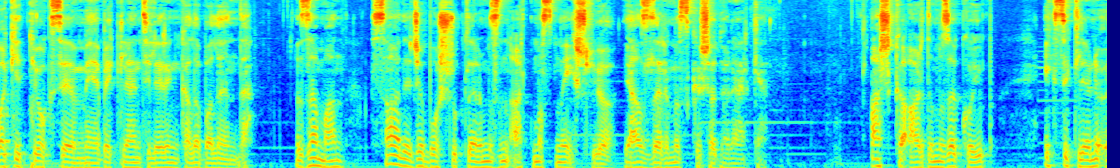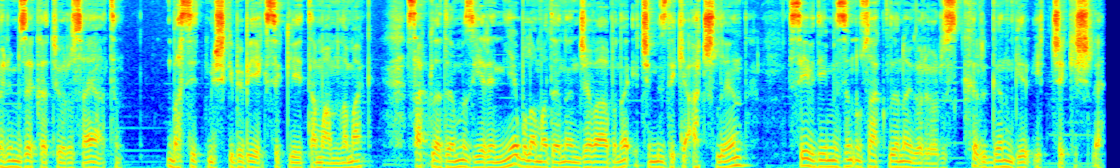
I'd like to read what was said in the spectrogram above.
Vakit yok sevmeye beklentilerin kalabalığında. Zaman sadece boşluklarımızın artmasına işliyor yazlarımız kışa dönerken. Aşkı ardımıza koyup eksiklerini önümüze katıyoruz hayatın. Basitmiş gibi bir eksikliği tamamlamak, sakladığımız yeri niye bulamadığının cevabını içimizdeki açlığın, sevdiğimizin uzaklığına görüyoruz kırgın bir iç çekişle.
